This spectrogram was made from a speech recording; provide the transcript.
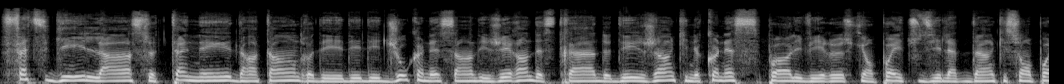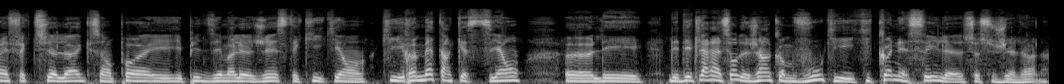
fatigué, là, se tanner d'entendre des, des, des Joe connaissants, des gérants d'estrade, des gens qui ne connaissent pas les virus, qui n'ont pas étudié là-dedans, qui sont pas infectiologues, qui sont pas épidémiologistes et qui, qui, ont, qui remettent en question euh, les, les déclarations de gens comme vous qui, qui connaissez ce sujet-là. Là.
